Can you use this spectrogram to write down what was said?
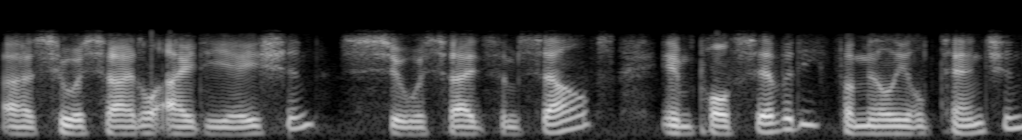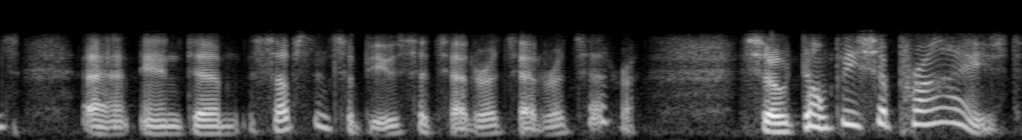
uh, suicidal ideation, suicides themselves, impulsivity, familial tensions, uh, and um, substance abuse, et cetera, et cetera, et cetera. So don't be surprised.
